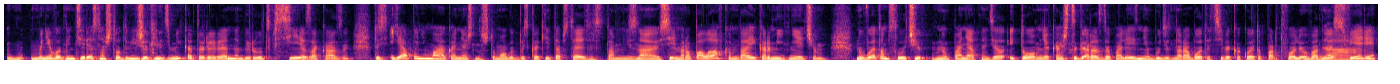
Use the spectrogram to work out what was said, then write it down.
мне вот интересно, что движет людьми, которые реально берут все заказы. То есть я понимаю, конечно, что могут быть какие-то обстоятельства, там, не знаю, семеро по лавкам, да, и кормить нечем. Но в этом случае, ну, понятное дело, и то, мне кажется, гораздо полезнее будет наработать себе какое-то портфолио в одной да. сфере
